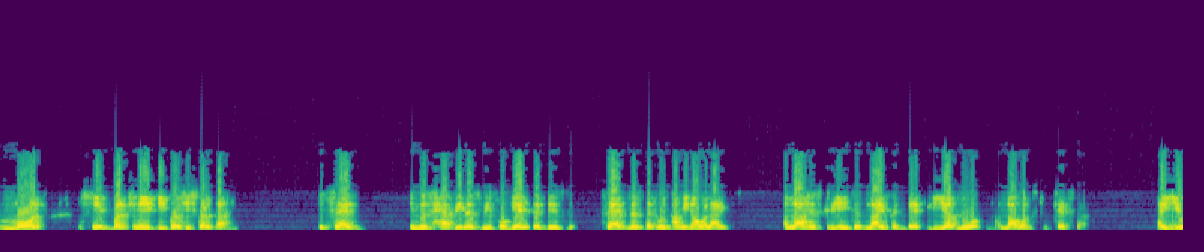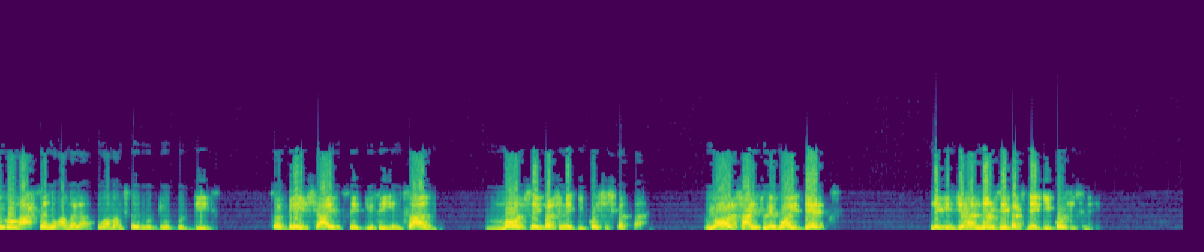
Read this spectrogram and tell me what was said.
मौत से बचने की कोशिश करता है It's sad. In this happiness, we forget that there's sadness that will come in our life. Allah has created life and death. لِيَبْلُوَكُمْ Allah wants to test us. أَيُّكُمْ أَحْسَنُ amala. Who amongst us would do good deeds? So a great shair said, you see, insan मौत से बचने की कोशिश करता है We all try to avoid death लेकिन जहन्नम से बचने की कोशिश नहीं।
